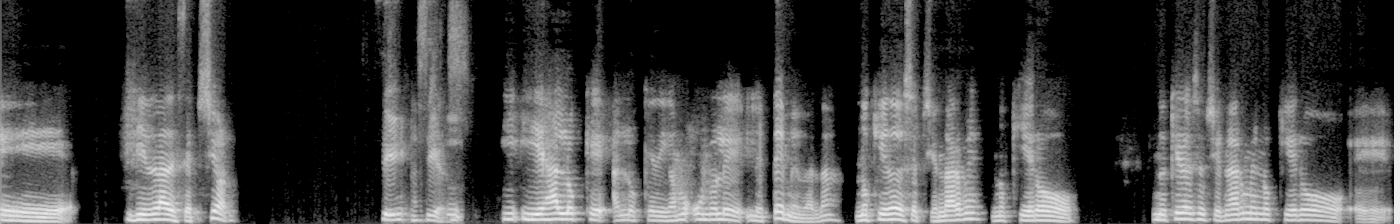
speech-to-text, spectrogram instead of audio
eh, viene la decepción. Sí, así es. Y, y, es a lo que, a lo que digamos, uno le, le teme, ¿verdad? No quiero decepcionarme, no quiero no quiero decepcionarme, no quiero, eh,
